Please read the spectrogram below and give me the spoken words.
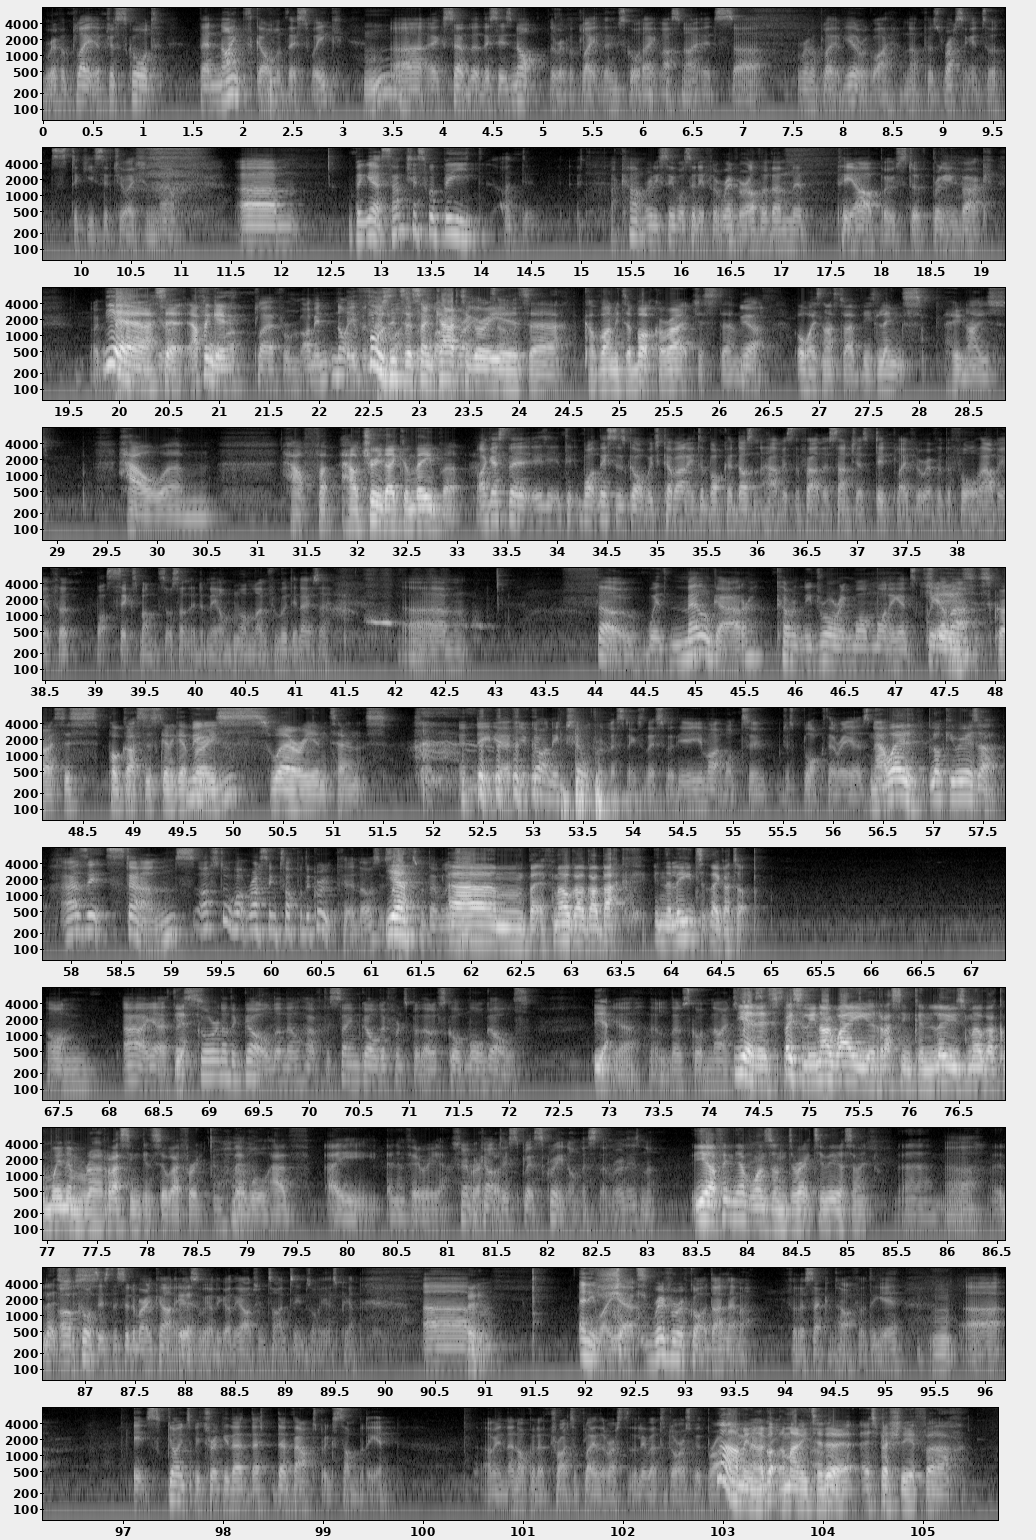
River Plate have just scored their ninth goal of this week. Uh, except that this is not the River Plate who scored eight last night. It's uh, River Plate of Uruguay, and that puts Racing into a sticky situation now. Um, but yeah, Sanchez would be. I, I can't really see what's in it for River other than the PR boost of bringing back. a- Yeah, that's know, it. I think it- player from. I mean, not It even falls into the same category as uh, Cavani to Boca, right? Just um, Yeah. always nice to have these links. Who knows how um, how fu- how true they can be. But I guess the, what this has got, which Cavani to Boca doesn't have, is the fact that Sanchez did play for River before, albeit for what six months or something, didn't he, on, on loan from Udinese. Um, so with Melgar currently drawing one-one against Cuiabá, Jesus Christ, this podcast is going to get very sweary intense. indeed, yeah. If you've got any children listening to this with you, you might want to just block their ears. Now, Noel, block your ears up. As it stands, I've still got Racing top of the group here, though. As it Yeah, with them losing. um, but if Melgar go back in the lead, they go top. on ah yeah, if they Yes. score another goal, then they'll have the same goal difference, but they'll have scored more goals. Yeah. Yeah, they'll, have scored nine. Yeah, there's basically no way Racing can lose, Melgar can win, and Ra- Racing can still go through. Uh-huh. They will have a an inferior. Shame we can't do split screen on this then, really, isn't it? Yeah, I think the other one's on DirecTV or something. Um, Uh, let's oh, of just- course, it's the Sudamericana, Yeah. so we only got the Argentine teams on ESPN. Anyway. Um, anyway, yeah, River have got a dilemma for the second half of the year. Mm. Uh, it's going to be tricky. They're, they're, they're bound to bring somebody in. I mean, they're not going to try to play the rest of the Libertadores with Brighton. No, I mean, I've got the money to do it, especially if uh,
